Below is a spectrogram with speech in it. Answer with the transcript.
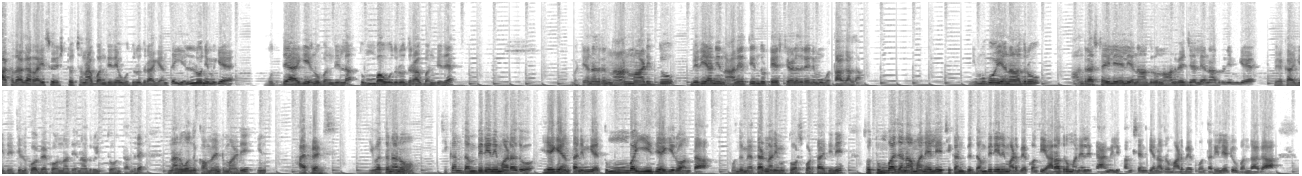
ಹಾಕಿದಾಗ ರೈಸು ಎಷ್ಟು ಚೆನ್ನಾಗಿ ಬಂದಿದೆ, ಉದುರುದ್ರಾಗಿ ಅಂತ ಎಲ್ಲೂ ನಿಮಗೆ ಮುದ್ದೆ ಆಗಿ ಏನೂ ಬಂದಿಲ್ಲ. ತುಂಬ ಉದುರುದ್ರಾಗಿ ಬಂದಿದೆ. ಬಟ್ ಏನಂದ್ರೆ ನಾನು ಮಾಡಿದ್ದು ಬಿರಿಯಾನಿ ನಾನೇ ತಿಂದು ಟೇಸ್ಟ್ ಹೇಳಿದ್ರೆ ನಿಮಗೆ ಗೊತ್ತಾಗಲ್ಲ. ನಿಮಗೂ ಏನಾದರೂ ಆಂಧ್ರ ಸ್ಟೈಲಿಯಲ್ಲಿ ಏನಾದರೂ ನಾನ್ ವೆಜ್ಜಲ್ಲಿ ಏನಾದರೂ ನಿಮಗೆ ಬೇಕಾಗಿದೆ, ತಿಳ್ಕೋಬೇಕು ಅನ್ನೋದು ಏನಾದರೂ ಇತ್ತು ಅಂತಂದರೆ ನನಗೊಂದು ಕಮೆಂಟ್ ಮಾಡಿ. ಹಾಯ್ ಫ್ರೆಂಡ್ಸ್ ಇವತ್ತು ನಾನು ಚಿಕನ್ ದಮ್ ಬಿರಿಯಾನಿ ಮಾಡೋದು ಹೇಗೆ ಅಂತ ನಿಮಗೆ ತುಂಬ ಈಸಿಯಾಗಿರೋ ಅಂತ ಒಂದು ಮೆಥಡ್ನ ನಿಮಗೆ ತೋರಿಸ್ಕೊಡ್ತಾ ಇದ್ದೀನಿ. ಸೊ ತುಂಬ ಜನ ಮನೆಯಲ್ಲಿ ಚಿಕನ್ ದಮ್ ಬಿರಿಯಾನಿ ಮಾಡಬೇಕು ಅಂತ ಯಾರಾದರೂ ಮನೆಯಲ್ಲಿ ಫ್ಯಾಮಿಲಿ ಫಂಕ್ಷನ್ಗೆ ಏನಾದರೂ ಮಾಡಬೇಕು ಅಂತ ರಿಲೇಟಿವ್ ಬಂದಾಗ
